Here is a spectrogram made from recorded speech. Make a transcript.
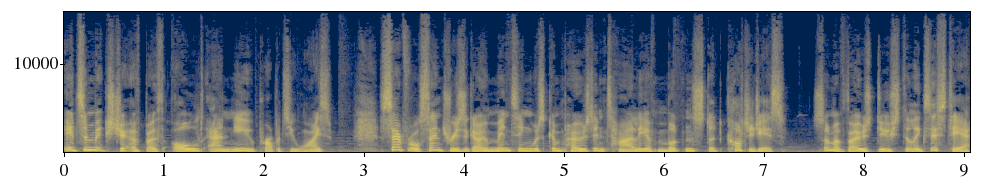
It's a mixture of both old and new property wise. Several centuries ago, Minting was composed entirely of mud and stud cottages. Some of those do still exist here,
